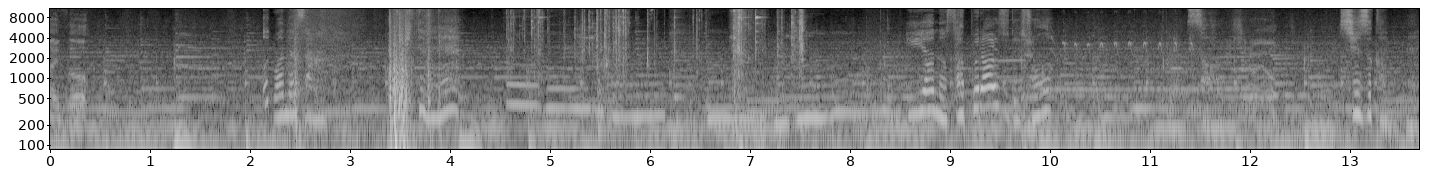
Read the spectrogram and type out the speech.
ないぞワナさん来てね嫌なサプライズでしょそう静かにね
